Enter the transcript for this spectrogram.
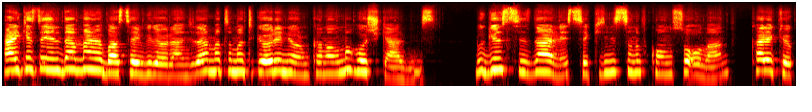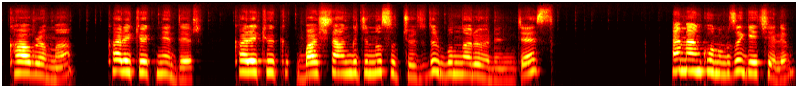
Herkese yeniden merhaba sevgili öğrenciler. Matematik öğreniyorum kanalıma hoş geldiniz. Bugün sizlerle 8. sınıf konusu olan karekök kavramı, karekök nedir, karekök başlangıcı nasıl çözülür bunları öğreneceğiz. Hemen konumuza geçelim.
